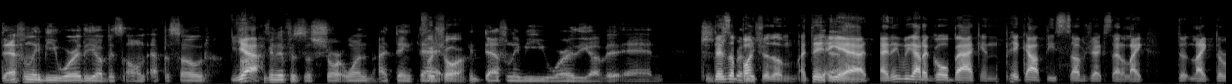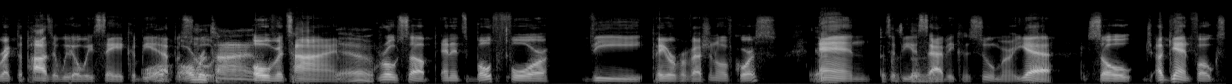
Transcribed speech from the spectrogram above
definitely be worthy of its own episode. Yeah, Even if it's a short one, I think that For sure. could definitely be worthy of it. And just there's a really- bunch of them. I think Yeah. yeah, I think we got to go back and pick out these subjects that are like like direct deposit. We always say it could be an episode overtime. overtime, Yeah. gross up, and it's both for the payer professional, of course, Yeah, and the to be a savvy consumer. Yeah. So again, folks,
